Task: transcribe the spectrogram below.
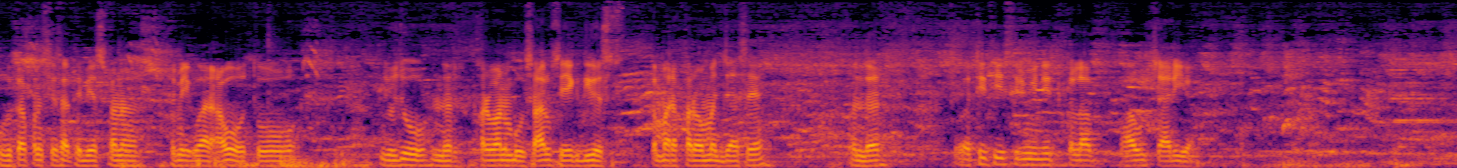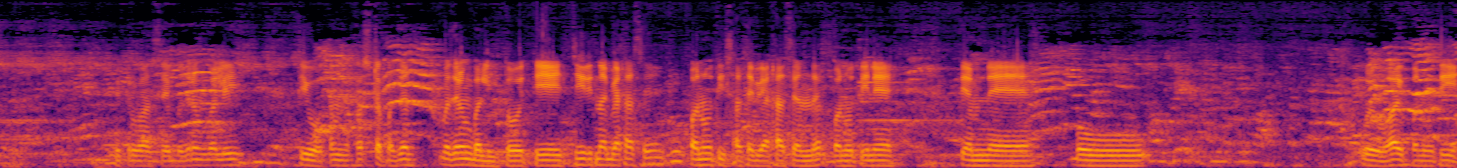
ઉડકા પણ છે, સાથે બેસવાના. તમે એકવાર આવો તો જોજો, અંદર ફરવાનું બહુ સારું છે. એક દિવસ તમારે ફરવામાં જ જશે અંદર. અતિથિ શ્રીમિનિત કલા ભાવચાર્ય. મિત્રો છે બજરંગબલી તેઓ તમને ફર્સ્ટ ભજન બજરંગબલી તો તે જે રીતના બેઠા છે, તે પનોતી સાથે બેઠા છે અંદર. પનોતીને તેમને બહુ કોઈ હોય પનોતી,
